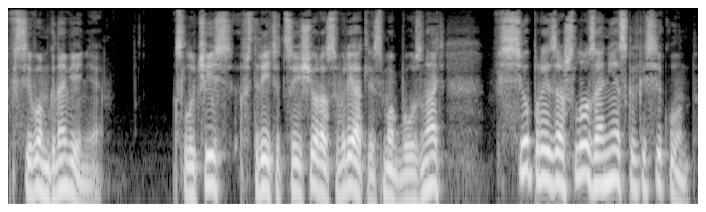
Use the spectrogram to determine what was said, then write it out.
всего мгновение. Случись встретиться еще раз, вряд ли смог бы узнать. Все произошло за несколько секунд.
